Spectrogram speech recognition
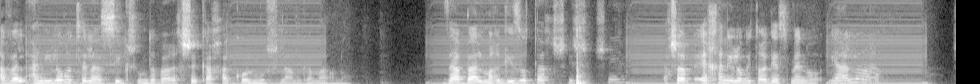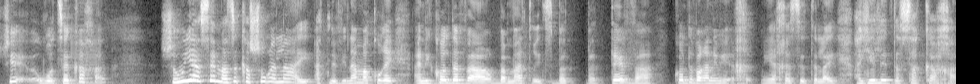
אבל אני לא רוצה להשיג שום דבר, איך שככה הכל מושלם, גמרנו. זה הבעל מרגיז אותך? ש... ש... עכשיו, איך אני לא מתרגש ממנו? יאללה, ש... הוא רוצה ככה. שהוא יעשה, מה זה קשור אליי? את מבינה מה קורה? אני כל דבר במטריקס, בטבע, כל דבר אני מייחסת אליי. הילד עשה ככה,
